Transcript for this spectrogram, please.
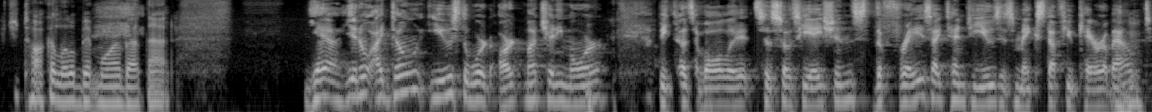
Could you talk a little bit more about that? Yeah, you know, I don't use the word art much anymore because of all its associations. The phrase I tend to use is make stuff you care about.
